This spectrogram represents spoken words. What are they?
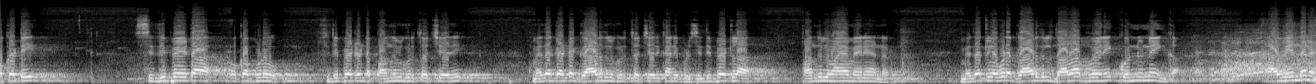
ఒకటి సిద్దిపేట ఒకప్పుడు సిద్దిపేట అంటే పందులు గుర్తొచ్చేది. మెదక్ అంటే గాడిదలు గుర్తొచ్చేది కానీ ఇప్పుడు సిద్దిపేటలో పందులు మాయమైనాయి అన్నారు. మెదక్లో కూడా గాడిదలు దాదాపు పోయినాయి కొన్ని ఉన్నాయి ఇంకా. అవి ఏందని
